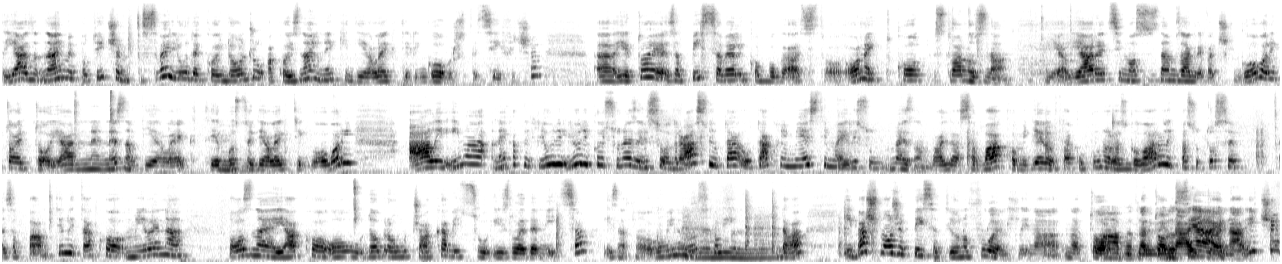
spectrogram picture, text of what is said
ja naime potičem sve ljude koji dođu, a koji znaju neki dijalekt ili govor specifičan, eh, jer to je za pisa veliko bogatstvo. Onaj tko stvarno zna. Jel, ja recimo znam zagrebački govor i to je to. Ja ne, ne znam dijalekt, jer mhm. postoje dijalekti i govori, ali ima nekakvih ljudi, ljudi koji su, ne znam, su odrasli u, ta, u takvim mjestima ili su, ne znam, valjda sa bakom i djedom tako puno razgovarali pa su to se zapamtili. Tako Milena poznaje jako ovu, dobro ovu čakavicu iz Ledenica, iznad Novog Vinodolskog. Da. I baš može pisati ono fluently na, na to, A, pa to na tom nariče.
